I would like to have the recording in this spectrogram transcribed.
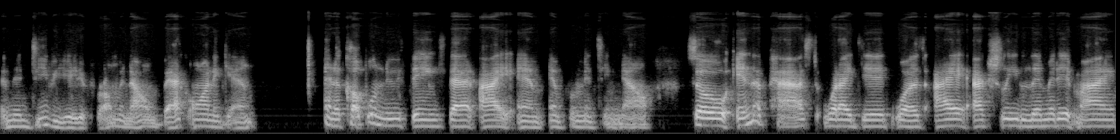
and then deviated from, and now I'm back on again. And a couple new things that I am implementing now. So, in the past, what I did was I actually limited my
